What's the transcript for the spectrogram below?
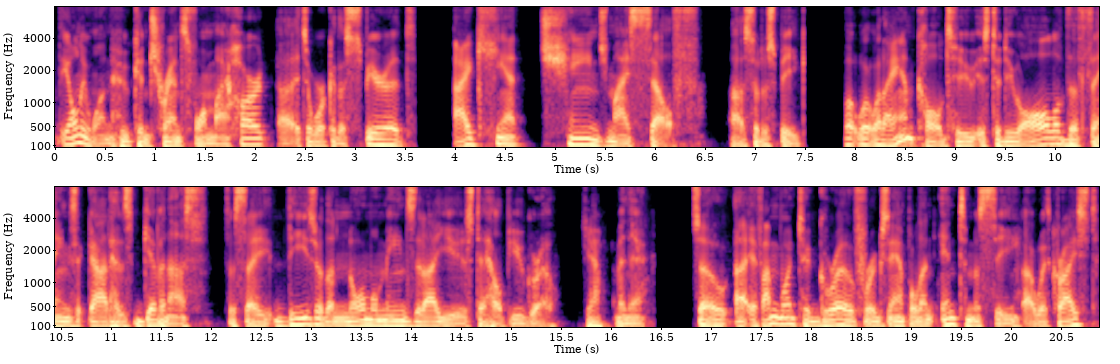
the only one who can transform my heart. Uh, it's a work of the Spirit. I can't change myself, uh, so to speak. But what, what I am called to is to do all of the things that God has given us to say, these are the normal means that I use to help you grow. Yeah. I mean, there. So uh, if I'm going to grow, for example, in intimacy uh, with Christ,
